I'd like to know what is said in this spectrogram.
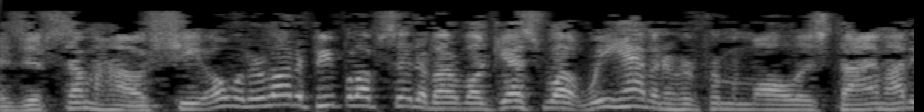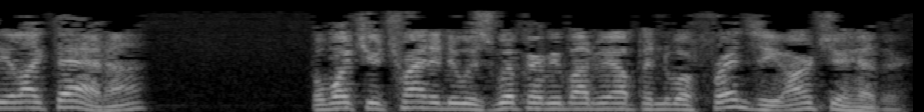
As if somehow she, oh, well, there are a lot of people upset about it. Well, guess what? We haven't heard from them all this time. How do you like that, huh? But what you're trying to do is whip everybody up into a frenzy, aren't you, Heather?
